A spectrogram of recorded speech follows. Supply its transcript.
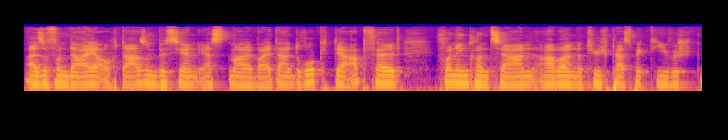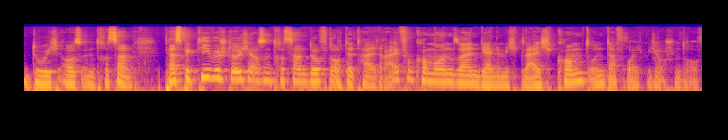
Also von daher auch da so ein bisschen erstmal weiter Druck, der abfällt von den Konzernen, aber natürlich perspektivisch durchaus interessant. Perspektivisch durchaus interessant dürfte auch der Teil 3 von Common sein, der nämlich gleich kommt und da freue ich mich auch schon drauf.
